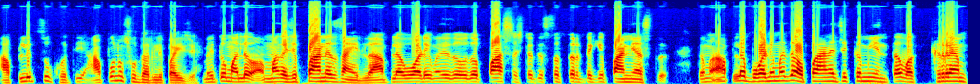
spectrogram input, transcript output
आपलीच चूक होती आपणच सुधारली पाहिजे. मी तुम्हाला मागाशी पाण्याचं सांगितलं. आपल्या बॉडीमध्ये जवळजवळ पासष्ट ते सत्तर टक्के पाणी असतं. त्यामुळे आपल्या बॉडीमध्ये जेव्हा पाण्याची कमी येईल तेव्हा क्रॅम्प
